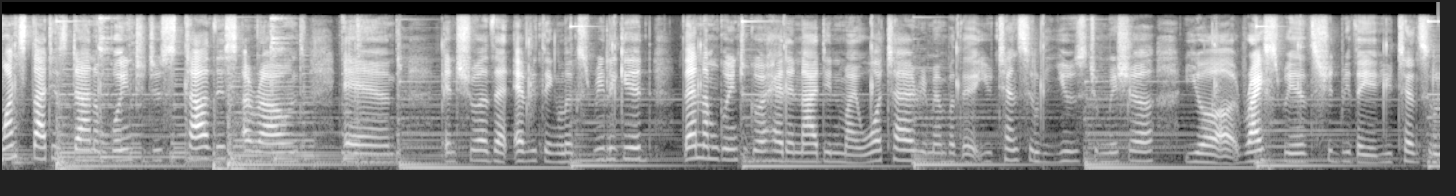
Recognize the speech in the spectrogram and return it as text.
Once that is done I'm going to just stir this around and ensure that everything looks really good then I'm going to go ahead and add in my water. Remember the utensil used to measure your rice with should be the utensil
